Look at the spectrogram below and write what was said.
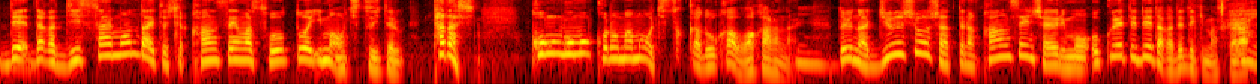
い、でだから実際問題として感染は相当今落ち着いてる。ただし今後もこのまま落ち着くかどうかは分からない、うん、というのは重症者っていうのは感染者よりも遅れてデータが出てきますから、はい、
